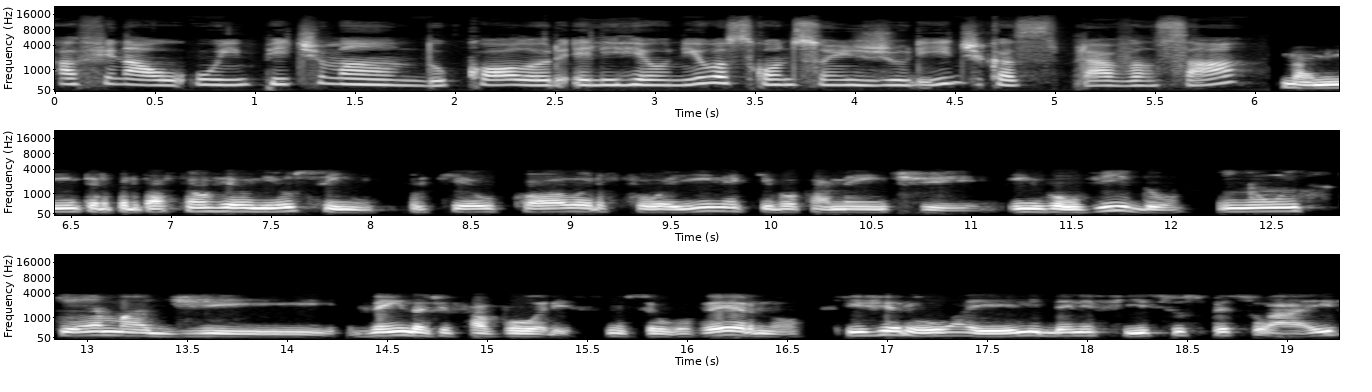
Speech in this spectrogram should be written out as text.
afinal, o impeachment do Collor ele reuniu as condições jurídicas para avançar? Na minha interpretação, reuniu sim, porque o Collor foi inequivocamente envolvido em um esquema de vendas de favores no seu governo que gerou a ele benefícios pessoais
